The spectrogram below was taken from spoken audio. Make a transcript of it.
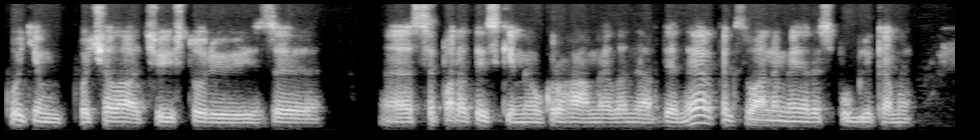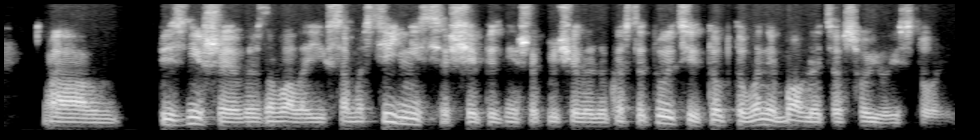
потім почала цю історію з е, сепаратистськими округами ЛНР, ДНР, так званими республіками. А пізніше визнавали їх самостійність, ще пізніше включили до Конституції, тобто вони бавляться в свою історію.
